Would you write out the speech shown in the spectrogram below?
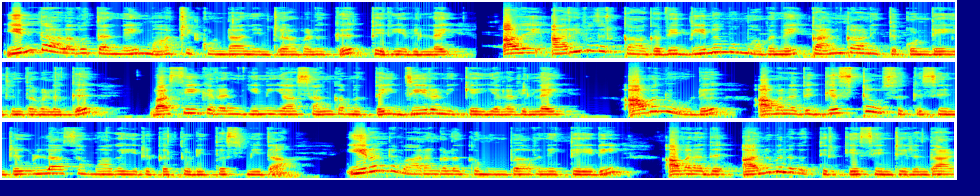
இந்த அளவு தன்னை மாற்றிக்கொண்டான் என்று அவளுக்கு தெரியவில்லை. அதை அறிவதற்காகவே தினமும் அவனை கண்காணித்துக் கொண்டே இருந்தவளுக்கு வசீகரன் இனியா சங்கமத்தை ஜீரணிக்க இயலவில்லை. அவனோடு அவனது கெஸ்ட் ஹவுஸுக்கு சென்று உல்லாசமாக இருக்க துடித்த ஸ்மிதா இரண்டு வாரங்களுக்கு முன்பு அவனை தேடி அவனது அலுவலகத்திற்கே சென்றிருந்தாள்.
